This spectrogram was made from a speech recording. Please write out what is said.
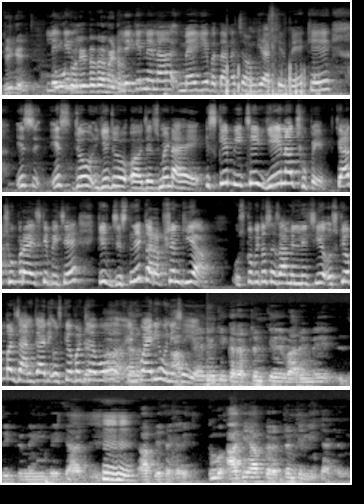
ठीक है? तो वो तो लेता था मैटर। लेकिन है ना मैं ये बताना चाहूँगी आखिर में कि इस इस जो ये जो जजमेंट आया है इसके पीछे ये ना छुपे। क्या छुप रहा है इसके पीछे? कि जिसने करप्शन किया उसको भी तो सजा मिलनी चाहिए। उसके ऊपर जानकारी उसके ऊपर जो है वो इंक्वायरी होनी आप चाहिए। कि करप्शन के बारे में ज़िक्र नहीं है क्या हम्म, हम्म। आप जैसा करें तो आगे आप करप्शन के लिए क्या करेंगे?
